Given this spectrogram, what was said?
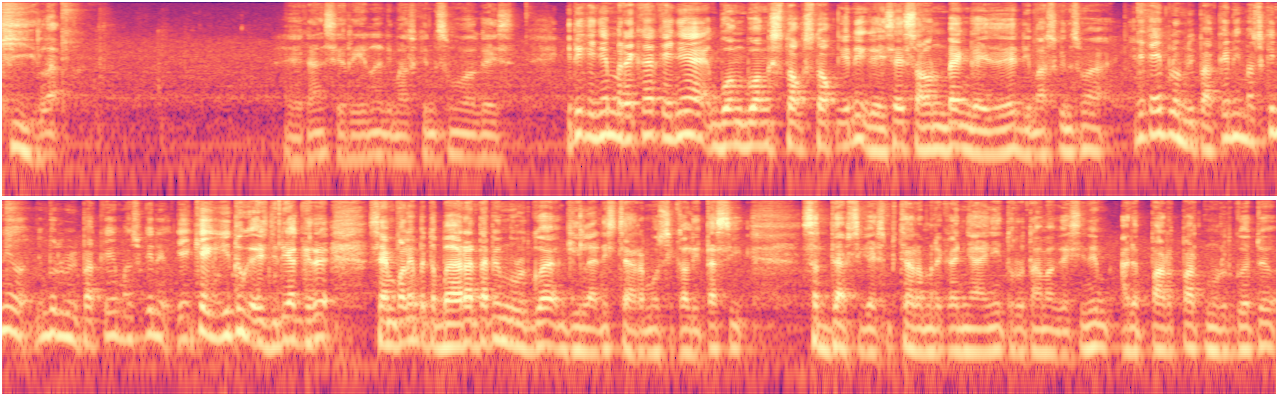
Gila. Ya kan sirine dimasukin semua guys. Ini kayaknya mereka kayaknya buang-buang stok-stok ini guys, saya soundbank guys ya dimasukin semua. Ini kayaknya belum dipakai nih, masukin yuk. Ini belum dipakai, masukin yuk. Kayak, gitu guys. Jadi akhirnya sampelnya bertebaran tapi menurut gua gila nih secara musikalitas sih sedap sih guys. Cara mereka nyanyi terutama guys. Ini ada part-part menurut gua tuh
